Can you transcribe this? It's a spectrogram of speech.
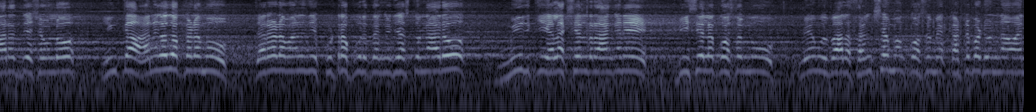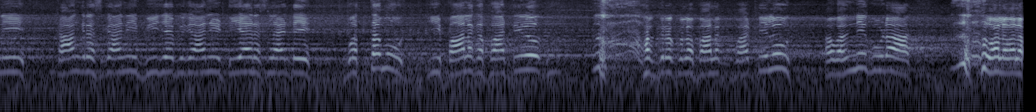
భారతదేశంలో ఇంకా అనగదొక్కడము జరగడం అనేది కుట్రపూరితంగా చేస్తున్నారు. మీదికి ఎలక్షన్లు రాగానే బీసీల కోసము మేము వాళ్ళ సంక్షేమం కోసమే కట్టుబడి ఉన్నామని కాంగ్రెస్ కానీ బీజేపీ కానీ టీఆర్ఎస్ లాంటి మొత్తము ఈ పాలక పార్టీలు అగ్రకుల పాలక పార్టీలు అవన్నీ కూడా వాళ్ళ వాళ్ళ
